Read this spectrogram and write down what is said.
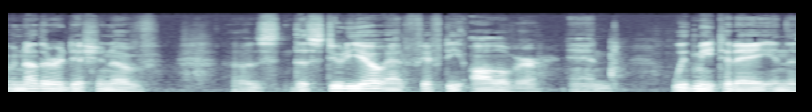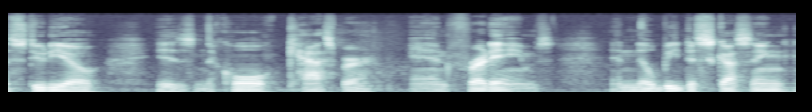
have another edition of uh, the studio at 50 Oliver, and with me today in the studio is Nicole Casper and Fred Ames, and they'll be discussing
